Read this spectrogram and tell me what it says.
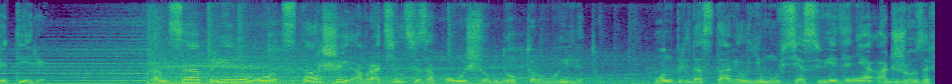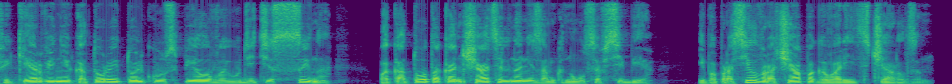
4. В конце апреля Уорд-старший обратился за помощью к доктору Уиллету. Он предоставил ему все сведения о Джозефе Кервине, который только успел выудить из сына, пока тот окончательно не замкнулся в себе, и попросил врача поговорить с Чарльзом.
